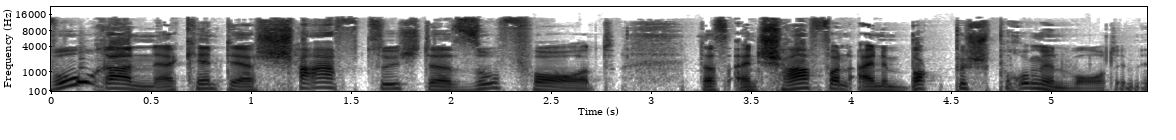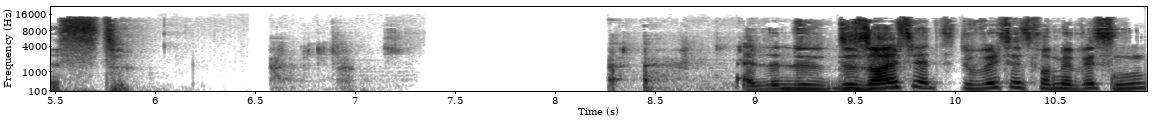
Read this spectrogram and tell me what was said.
woran erkennt der Schafzüchter sofort, dass ein Schaf von einem Bock besprungen worden ist? Also, du, du sollst jetzt, du willst jetzt von mir wissen.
